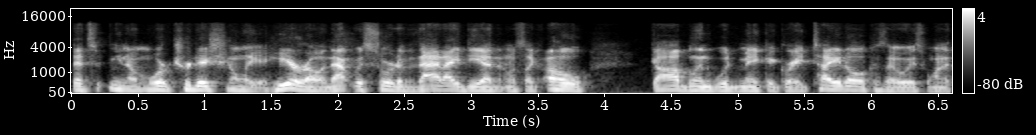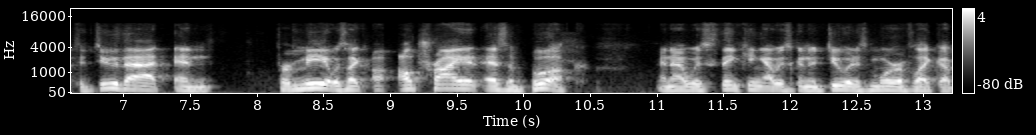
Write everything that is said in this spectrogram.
that's you know more traditionally a hero, and that was sort of that idea. It was like, oh, Goblin would make a great title because I always wanted to do that. And for me, it was like I'll try it as a book. And I was thinking I was going to do it as more of like a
